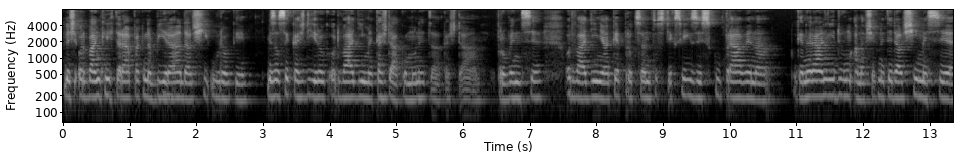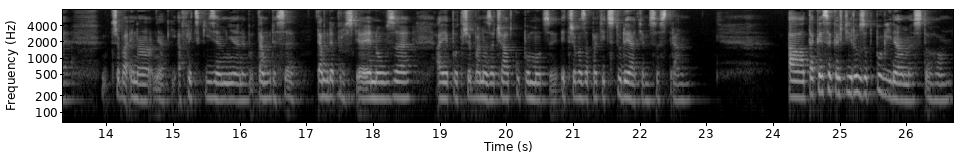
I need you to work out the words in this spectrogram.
než od banky, která pak nabírá další úroky. My zase každý rok odvádíme, každá komunita, každá provincie odvádí nějaké procento z těch svých zisků právě na generální dům a na všechny ty další misie, třeba i na nějaký africký země, nebo tam, kde se, tam, kde prostě je nouze, a je potřeba na začátku pomoci. I třeba zaplatit studia těm sestrám. A také se každý rok zodpovídáme z toho.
